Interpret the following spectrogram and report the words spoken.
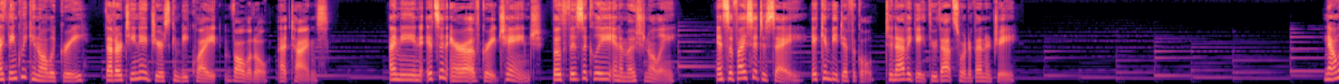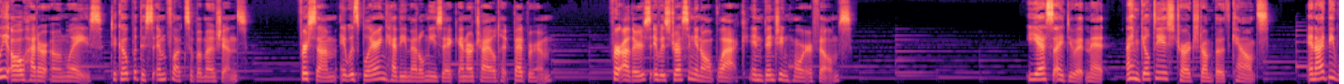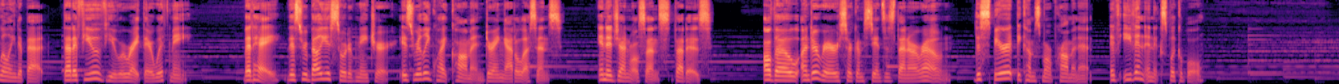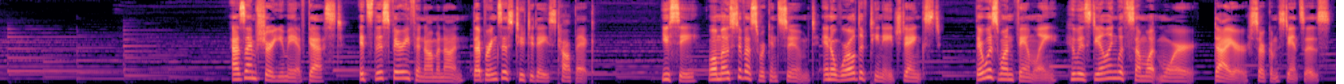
I think we can all agree that our teenage years can be quite volatile at times. I mean, it's an era of great change, both physically and emotionally. And suffice it to say, it can be difficult to navigate through that sort of energy. Now we all had our own ways to cope with this influx of emotions. For some, it was blaring heavy metal music in our childhood bedroom. For others, it was dressing in all black and binging horror films. Yes, I do admit, I'm guilty as charged on both counts, and I'd be willing to bet that a few of you were right there with me. But hey, this rebellious sort of nature is really quite common during adolescence. In a general sense, that is. Although, under rarer circumstances than our own, the spirit becomes more prominent, if even inexplicable. As I'm sure you may have guessed, it's this very phenomenon that brings us to today's topic. You see, while most of us were consumed in a world of teenage angst, there was one family who was dealing with somewhat more dire circumstances.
